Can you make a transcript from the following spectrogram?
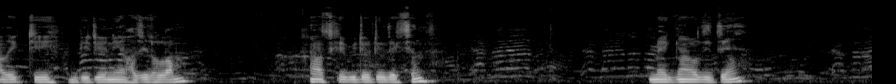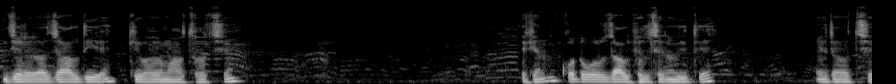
আরেকটি ভিডিও নিয়ে হাজির হলাম। আজকে ভিডিওটি দেখছেন মেঘনা নদীতে জেলেরা জাল দিয়ে কীভাবে মাছ ধরছে। দেখেন কত বড় জাল ফেলছে নদীতে। এটা হচ্ছে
